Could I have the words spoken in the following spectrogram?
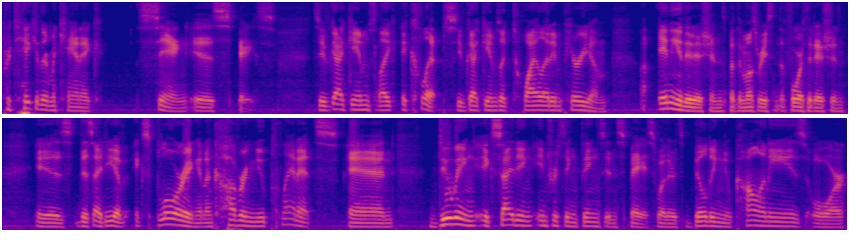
particular mechanic sing is space. So you've got games like Eclipse, you've got games like Twilight Imperium, uh, any of the editions, but the most recent, the fourth edition, is this idea of exploring and uncovering new planets and doing exciting interesting things in space whether it's building new colonies or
